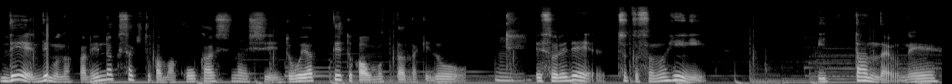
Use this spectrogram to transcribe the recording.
で、でもなんか連絡先とかまあ交換してないし、どうやってとか思ったんだけど、うん。で、それで、ちょっとその日に行ったんだよね。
